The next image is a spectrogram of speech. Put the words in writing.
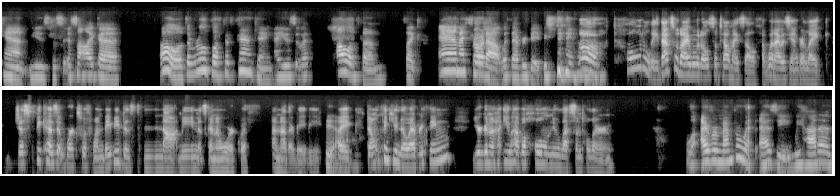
can't use this. It's not like a, oh, the rule book of parenting. I use it with all of them. It's like, and I throw it out with every baby. oh totally that's what i would also tell myself when i was younger like just because it works with one baby does not mean it's going to work with another baby Yeah. like don't think you know everything you're gonna you have a whole new lesson to learn Well, I remember with Ezzy, we had a,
